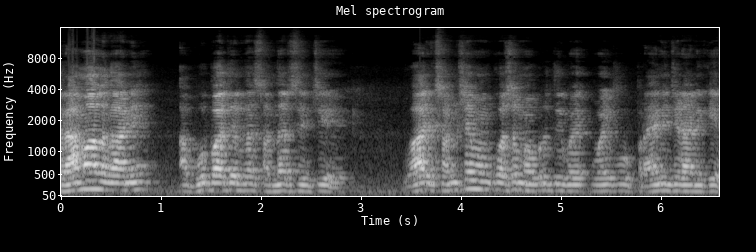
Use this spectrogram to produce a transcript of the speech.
గ్రామాలను కానీ ఆ భూబాధ్యులను సందర్శించి వారి సంక్షేమం కోసం అభివృద్ధి వైపు ప్రయాణించడానికి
